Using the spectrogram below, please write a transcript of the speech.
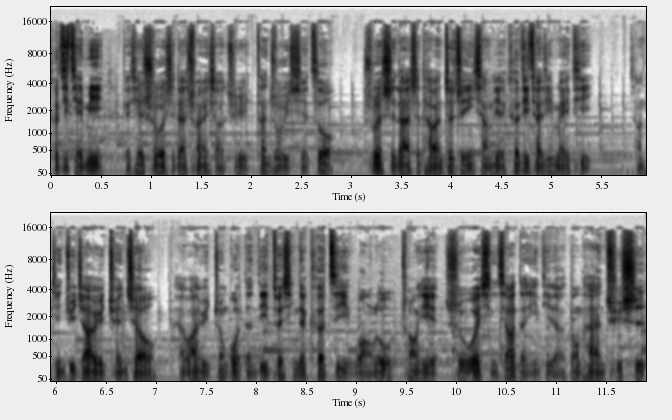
科技解密，感谢数位时代创业小聚赞助与协作。数位时代是台湾最具影响力的科技财经媒体，长期聚焦于全球、台湾与中国等地最新的科技、网络创业、数位行销等议题的动态和趋势。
